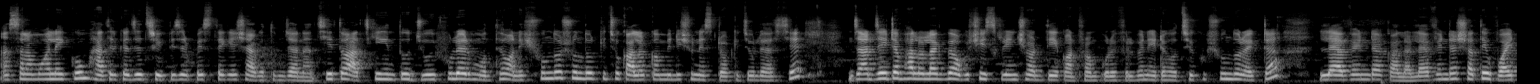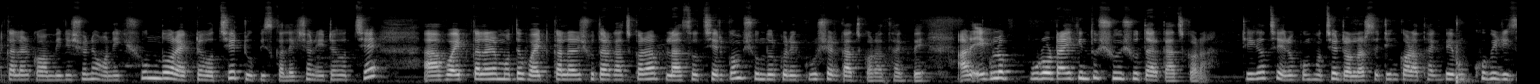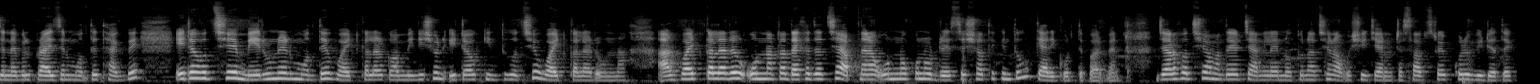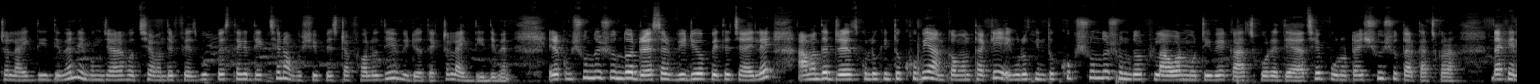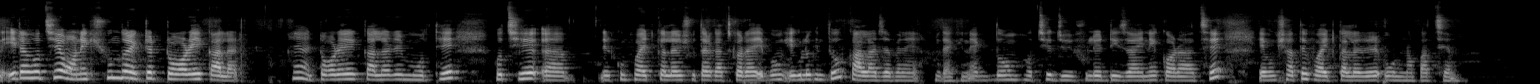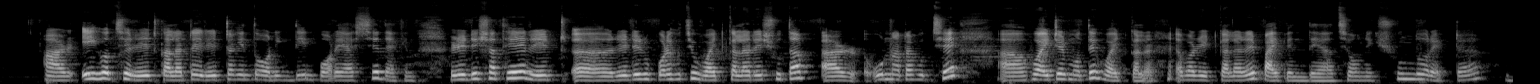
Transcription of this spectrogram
আসসালামু আলাইকুম। হাতের কাজে থ্রি পিসের পেজ থেকে স্বাগতম জানাচ্ছি। তো আজকে কিন্তু জুই ফুলের মধ্যে অনেক সুন্দর সুন্দর কিছু কালার কম্বিনেশন স্টকে চলে আসছে। যার যেটা ভালো লাগবে অবশ্যই স্ক্রিনশট দিয়ে কনফার্ম করে ফেলবেন। এটা হচ্ছে খুব সুন্দর একটা ল্যাভেন্ডার কালার ল্যাভেন্ডার সাথে হোয়াইট কালার কম্বিনেশনে অনেক সুন্দর একটা হচ্ছে টু পিস কালেকশন এটা হচ্ছে হোয়াইট কালারের মধ্যে হোয়াইট কালারের সুতার কাজ করা প্লাস হচ্ছে এরকম সুন্দর করে ক্রুশের কাজ করা থাকবে। আর এগুলো পুরোটাই কিন্তু সুই সুতার কাজ করা। ঠিক আছে? এরকম হচ্ছে ডলার সেটিং করা থাকবে এবং খুবই রিজনেবল প্রাইসের মধ্যে থাকবে। এটা হচ্ছে মেরুনের মধ্যে হোয়াইট কালার কম্বিনেশন এটাও কিন্তু হচ্ছে হোয়াইট কালার ওড়না। আর হোয়াইট কালারের ওড়নাটা দেখা যাচ্ছে আপনারা অন্য কোনো ড্রেসের সাথে কিন্তু ক্যারি করতে পারবেন। যারা হচ্ছে আমাদের চ্যানেলে নতুন আছেন, অবশ্যই চ্যানেলটা সাবস্ক্রাইব করে ভিডিওতে একটা লাইক দিয়ে দিবেন এবং যারা হচ্ছে আমাদের ফেসবুক পেজ থেকে দেখছেন, অবশ্যই পেজটা ফলো দিয়ে ভিডিওতে একটা লাইক দিয়ে দিবেন। এরকম সুন্দর সুন্দর ড্রেসের ভিডিও পেতে চাইলে আমাদের ড্রেসগুলো কিন্তু খুবই আনকমন থাকে। এগুলো কিন্তু খুব সুন্দর সুন্দর ফ্লাওয়ার মোটিভে কাজ করে দেওয়া আছে, পুরোটাই সুসুতার কাজ করা। দেখেন, এটা হচ্ছে অনেক সুন্দর একটা টরে কালার। হ্যাঁ টরে কালারের মধ্যে হচ্ছে এরকম হোয়াইট কালারের সুতার কাজ করা এবং এগুলো কিন্তু কালার যাবে না। দেখেন, একদম হচ্ছে জুই ফুলের ডিজাইনে করা আছে এবং সাথে হোয়াইট কালারের ওড়না পাচ্ছেন আর এই হচ্ছে রেড কালারটা এই রেডটা কিন্তু অনেক দিন পরে আসছে, দেখেন। রেডের সাথে রেড রেডের উপরে হচ্ছে হোয়াইট কালারের সুতা আর ওড়নাটা হচ্ছে হোয়াইটের মধ্যে হোয়াইট কালার আবার রেড কালারের পাইপেন দেয়া আছে, অনেক সুন্দর একটা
